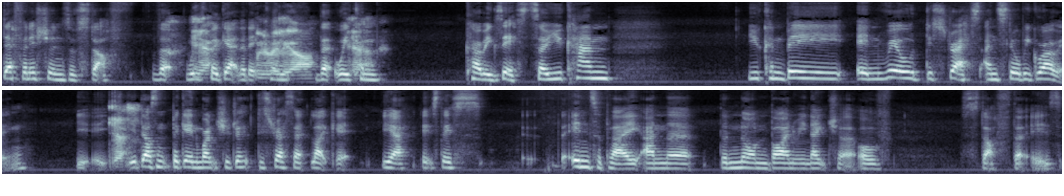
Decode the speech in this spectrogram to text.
definitions of stuff that we Yeah, forget that it we can, really are. that we can coexist. So you can you can be in real distress and still be growing. Y- Yes. It doesn't begin once you just distress it. Like it, yeah, it's this the interplay and the the non-binary nature of stuff that is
